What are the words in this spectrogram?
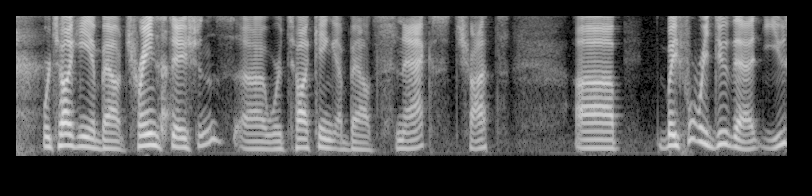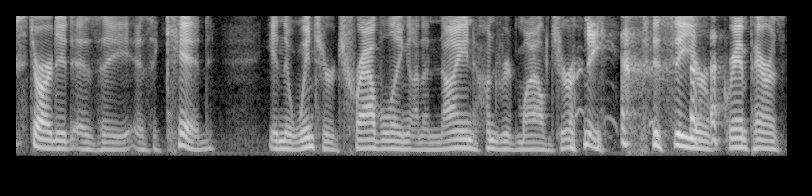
We're talking about train stations. Uh, we're talking about snacks, chaat. Uh, before we do that, you started as a as a kid in the winter traveling on a 900 mile journey to see your grandparents.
